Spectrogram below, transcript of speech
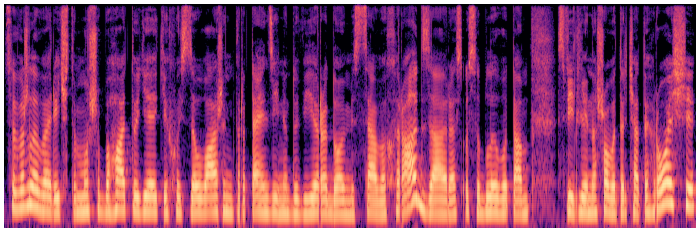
Це важлива річ, тому що багато є якихось зауважень, претензій, недовіри до місцевих рад зараз, особливо там світлі на що витрачати гроші,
